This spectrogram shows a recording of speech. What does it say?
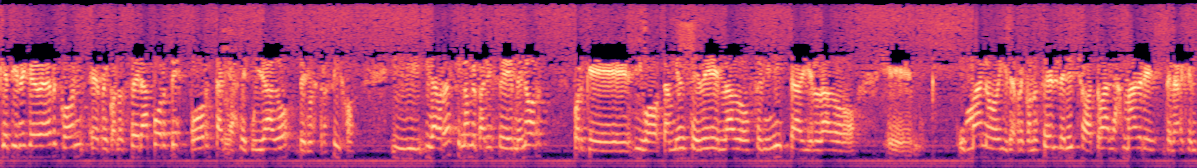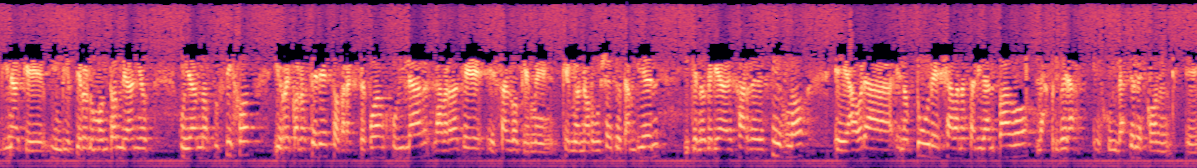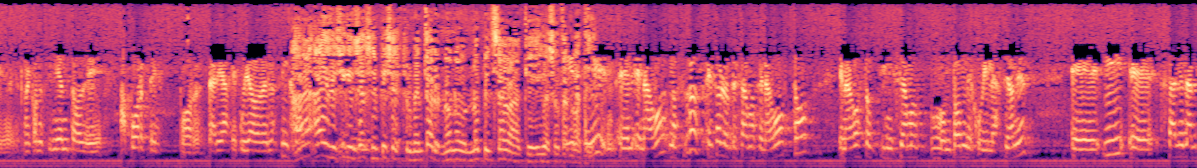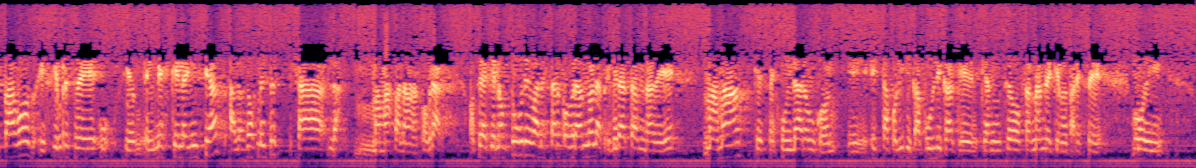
que tiene que ver con reconocer aportes por tareas de cuidado de nuestros hijos. Y, la verdad es que no me parece menor porque digo también se ve el lado feminista y el lado eh, humano y de reconocer el derecho a todas las madres de la Argentina que invirtieron un montón de años cuidando a sus hijos y reconocer eso para que se puedan jubilar, la verdad que es algo que me, que me enorgullece también y que no quería dejar de decirlo. Eh, ahora en octubre ya van a salir al pago las primeras eh, jubilaciones con eh, reconocimiento de aportes por tareas de cuidado de los hijos. Ah, ah es decir, que ya se empieza a instrumentar, no no no pensaba que iba a ser tan rápido. Sí, en, agosto, nosotros eso lo empezamos en agosto, en agosto iniciamos un montón de jubilaciones y salen al pago, siempre se el mes que la inicias, a los dos meses ya las mamás van a cobrar. O sea que en octubre van a estar cobrando la primera tanda de mamás que se jubilaron con eh, esta política pública que, anunció Fernández que me parece muy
